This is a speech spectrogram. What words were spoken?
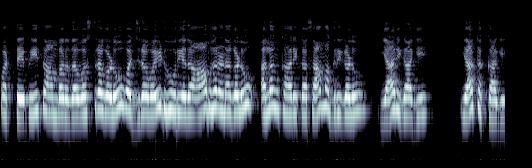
ಪಟ್ಟೆ ಪೀತಾಂಬರದ ವಸ್ತ್ರಗಳು ವಜ್ರವೈಢೂರ್ಯದ ಆಭರಣಗಳು, ಅಲಂಕಾರಿಕ ಸಾಮಗ್ರಿಗಳು, ಯಾರಿಗಾಗಿ? ಯಾತಕ್ಕಾಗಿ?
